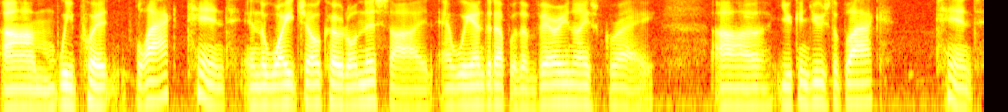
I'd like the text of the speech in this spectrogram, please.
Um, we put black tint in the white gel coat on this side and we ended up with a very nice gray. Uh, you can use the black tint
